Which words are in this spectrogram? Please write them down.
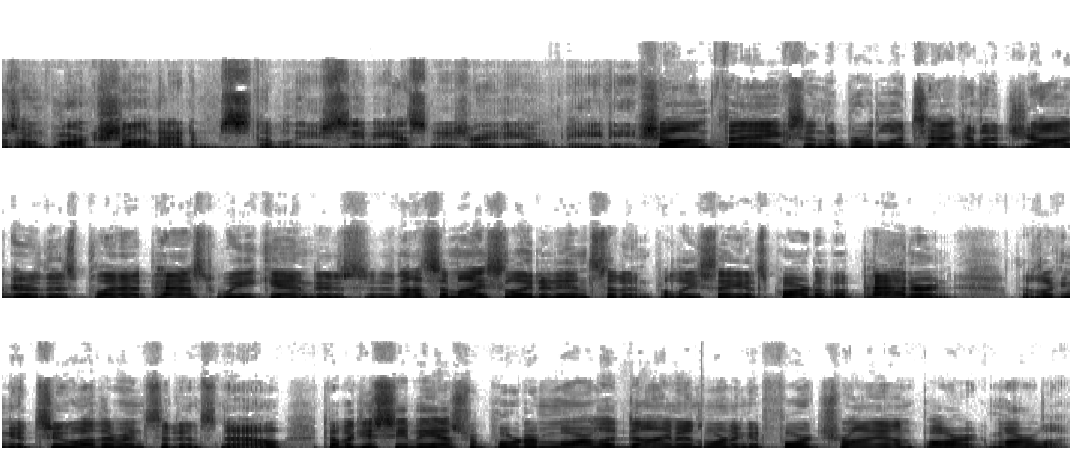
Ozone Park, Sean Adams, WCBS News Radio 80. Sean, thanks. And the brutal attack on a jogger this past weekend is not some isolated incident. Police say it's part of a pattern. They're looking at two other incidents now. WCBS reporter Marla Diamond morning at Fort Tryon Park. Marla.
